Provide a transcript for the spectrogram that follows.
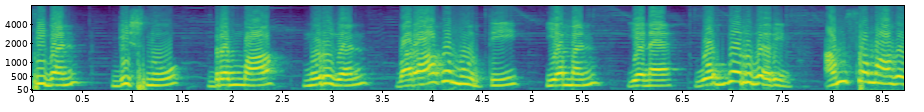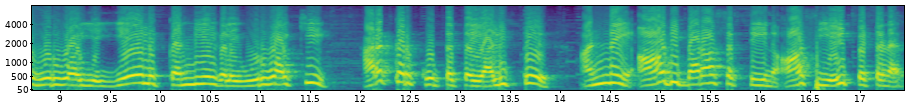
சிவன் விஷ்ணு பிரம்மா முருகன் வராகமூர்த்தி யமன் என ஒவ்வொருவரின் அம்சமாக உருவாகிய ஏழு கண்ணீர்களை உருவாக்கி அரக்கர் கூட்டத்தை அழித்து அன்னை ஆதி பராசக்தியின் ஆசியை பெற்றனர்.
